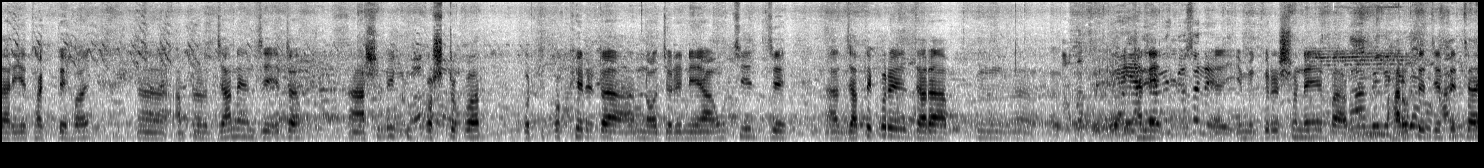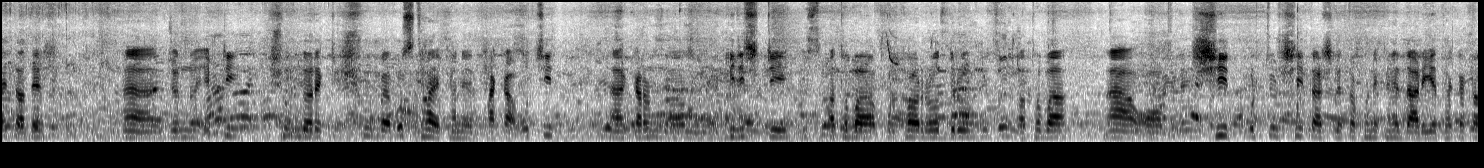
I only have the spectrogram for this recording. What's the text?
দাঁড়িয়ে থাকতে হয়। আপনারা জানেন যে এটা আসলেই খুব কষ্টকর। কর্তৃপক্ষের এটা নজরে নেওয়া উচিত যে যাতে করে যারা এখানে ইমিগ্রেশনে বা ভারতে যেতে চায়, তাদের জন্য একটি সুন্দর একটি সুব্যবস্থা এখানে থাকা উচিত। কারণ বৃষ্টি অথবা প্রখর রৌদ্র অথবা শীত, প্রচুর শীত আসলে তখন এখানে দাঁড়িয়ে থাকাটা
